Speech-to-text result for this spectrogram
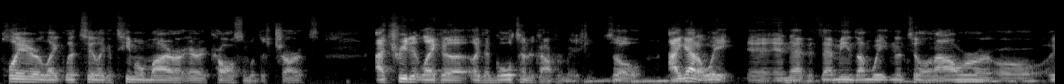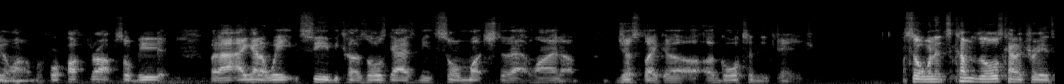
player, like let's say like a Timo Meier or Erik Karlsson with the Sharks, I treat it like a like a goaltender confirmation. So I gotta wait, and, and that if that means I'm waiting until an hour or, or you know before puck drops, so be it. But I, I, gotta wait and see because those guys mean so much to that lineup, just like a, a goaltending change. So when it comes to those kind of trades,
